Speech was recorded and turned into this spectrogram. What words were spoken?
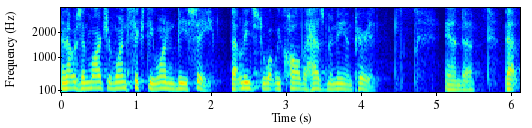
And that was in March of 161 BC. That leads to what we call the Hasmonean period. And uh, that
